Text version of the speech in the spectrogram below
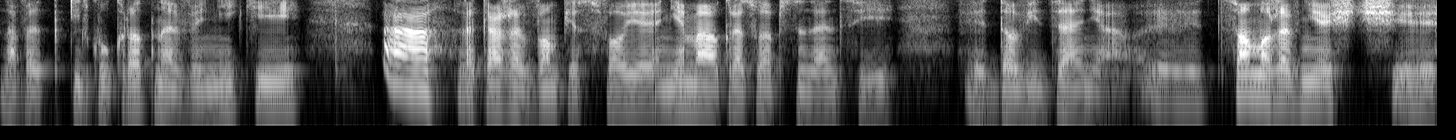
nawet kilkukrotne wyniki, a lekarze w WOMP-ie swoje, nie ma okresu abstynencji, y, do widzenia. Y, co może wnieść y,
